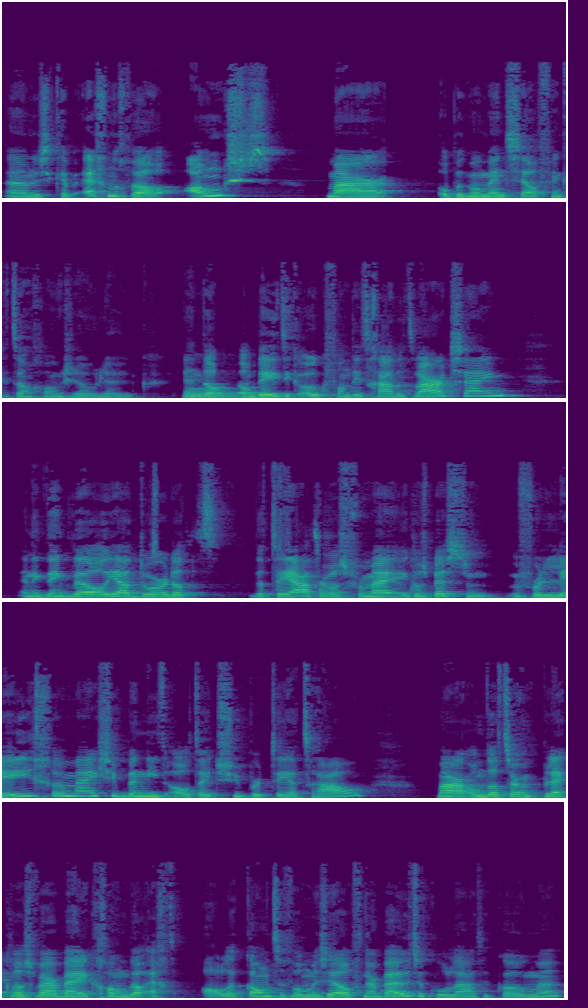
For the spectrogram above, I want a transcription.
Um, dus ik heb echt nog wel angst. Maar op het moment zelf vind ik het dan gewoon zo leuk. En dan, dan weet ik ook van dit gaat het waard zijn. En ik denk wel, ja, doordat dat theater was voor mij, ik was best een, verlegen meisje. Ik ben niet altijd super theatraal. Maar omdat er een plek was waarbij ik gewoon wel echt alle kanten van mezelf naar buiten kon laten komen.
